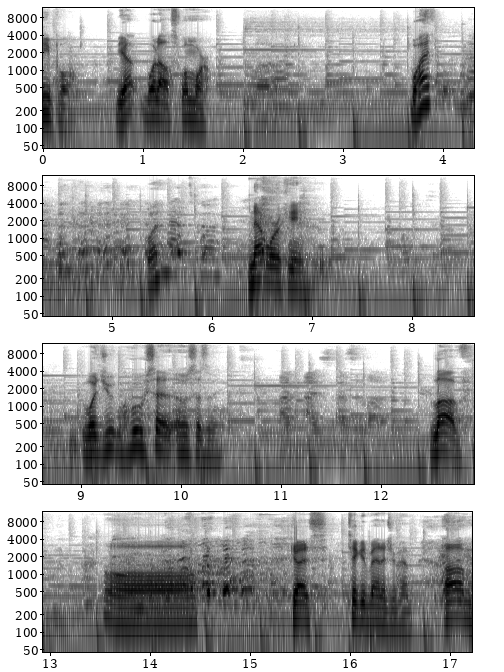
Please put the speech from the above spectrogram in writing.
People. Yep. What else? One more. What? What? Networking. What you? Who said? Who says something? I, I, I said love. Love. Aww. Guys, take advantage of him. Um,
